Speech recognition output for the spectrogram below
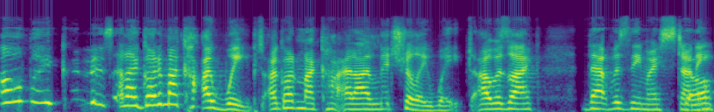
oh my goodness. And I got in my car, I wept. I got in my car and I literally wept. I was like, that was the most stunning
